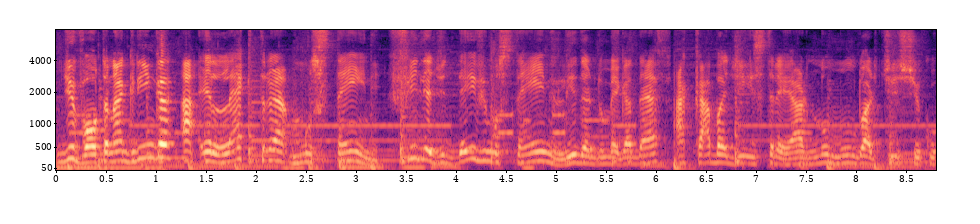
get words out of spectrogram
De volta na gringa, a Electra Mustaine, filha de Dave Mustaine, líder do Megadeth, acaba de estrear no mundo artístico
